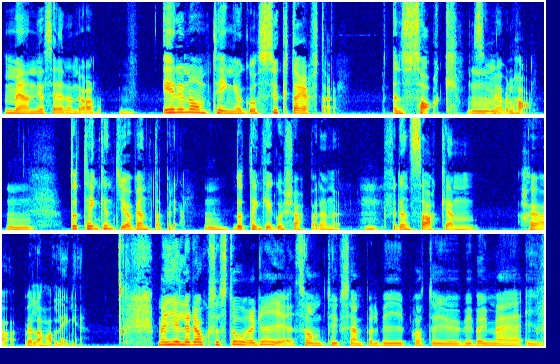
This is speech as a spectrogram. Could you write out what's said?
men jag säger det ändå. Är det någonting jag går och suktar efter, en sak som jag vill ha, Mm. då tänker inte jag vänta på det. Mm. Då tänker jag gå och köpa den nu. För den saken har jag velat ha länge. Men gäller det också stora grejer? Som till exempel, vi pratade ju, vi var ju med i,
